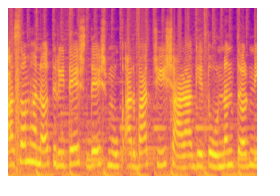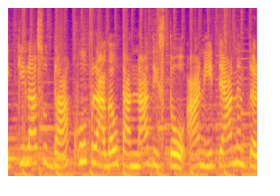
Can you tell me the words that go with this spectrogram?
असं म्हणत रितेश देशमुख अरबाजची शाळा घेतो. नंतर निक्कीला सुद्धा खूप रागवताना दिसतो आणि त्यानंतर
